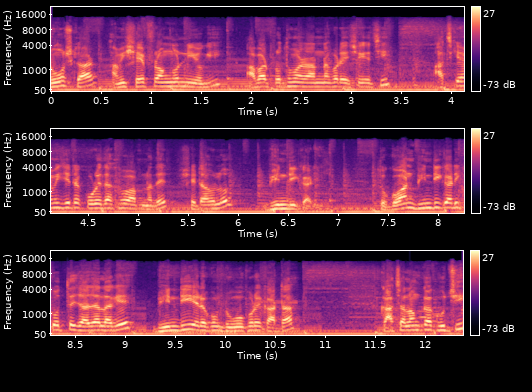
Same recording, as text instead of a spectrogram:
নমস্কার, আমি শেফ রঙ্গন নিয়োগী। আবার প্রথমবার রান্না করে এসে গেছি। আজকে আমি যেটা করে দেখাবো আপনাদের, সেটা হলো ভিন্ডি কারি। তো গোয়ান ভিন্ডি কারি করতে যা যা লাগে, ভিন্ডি, এরকম ডুমো করে কাটা, কাঁচা লঙ্কা কুচি,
